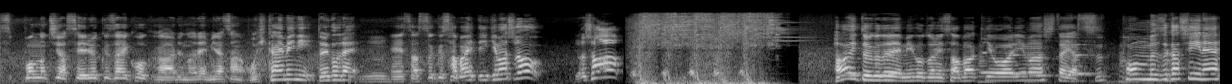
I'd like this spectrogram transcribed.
すっぽんの血は精力剤効果があるので皆さんお控えめに。ということで、うん。えー早速さばいていきましょう。よっしゃはいということで見事にさばき終わりました。いやすっぽん難しいね。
